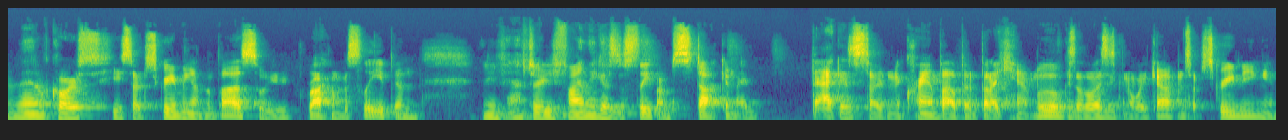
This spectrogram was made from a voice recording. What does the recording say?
and then of course he starts screaming on the bus. So we rock him to sleep. And, and he, after he finally goes to sleep, I'm stuck and my back is starting to cramp up, but I can't move because otherwise he's going to wake up and start screaming. And,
